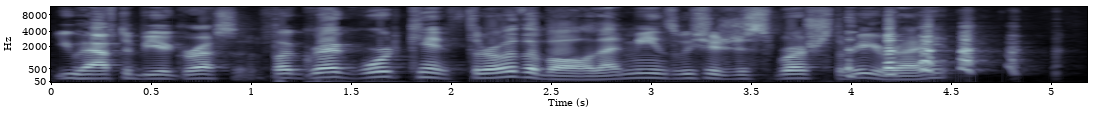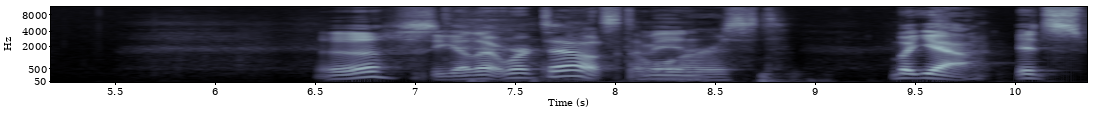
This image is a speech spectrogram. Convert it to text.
You have to be aggressive. But Greg Ward can't throw the ball. That means we should just rush three, right? Uh, see how that worked out. the I mean, worst. but yeah, it's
